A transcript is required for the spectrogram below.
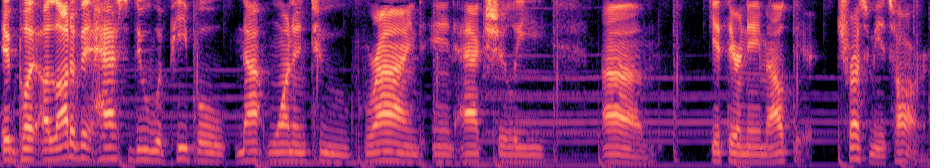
it, but a lot of it has to do with people not wanting to grind and actually um, get their name out there. Trust me, it's hard.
